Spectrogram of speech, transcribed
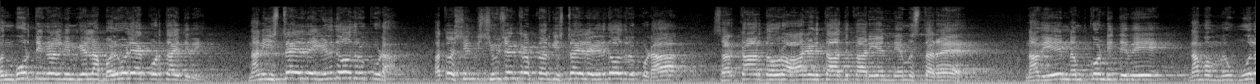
ಒಂದು ಮೂರು ತಿಂಗಳಲ್ಲಿ ನಿಮಗೆಲ್ಲ ಬಳುವಳಿಯಾಗಿ ಕೊಡ್ತಾ ಇದ್ದೀವಿ. ನಾನು ಇಷ್ಟ ಇಲ್ಲದೆ ಇಳಿದೋದ್ರು ಕೂಡ, ಅಥವಾ ಶಿವ್ ಶಿವಶಂಕರಪ್ಪನವ್ರಿಗೆ ಇಷ್ಟ ಇಲ್ಲ ಇಳಿದೋದ್ರೂ ಕೂಡ ಸರ್ಕಾರದವರು ಆಡಳಿತಾಧಿಕಾರಿಯನ್ನು ನೇಮಿಸ್ತಾರೆ. ನಾವು ಏನು ನಂಬ್ಕೊಂಡಿದ್ದೀವಿ, ನಮ್ಮ ಮೂಲ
